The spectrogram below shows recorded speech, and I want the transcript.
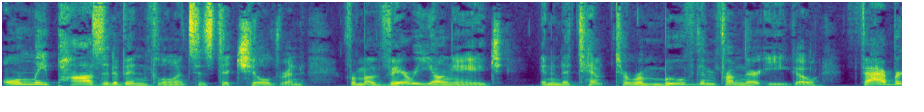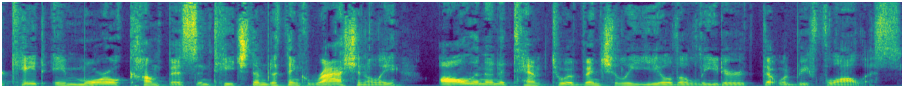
only positive influences to children from a very young age in an attempt to remove them from their ego, fabricate a moral compass, and teach them to think rationally, all in an attempt to eventually yield a leader that would be flawless.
